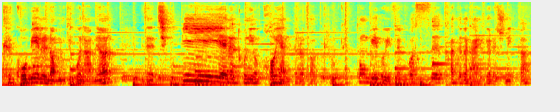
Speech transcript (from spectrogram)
그 고비를 넘기고 나면 이제 식비에는 돈이 거의 안 들어서 그리고 교통비도 이제 버스 카드가 다 해결해 주니까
